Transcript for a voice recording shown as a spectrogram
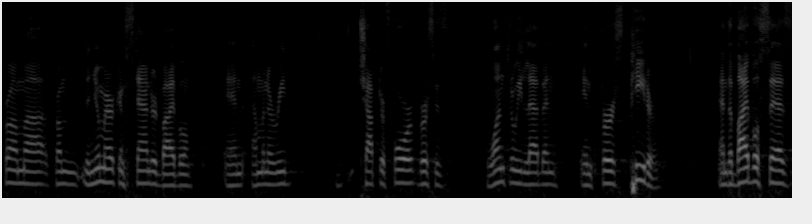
from, uh, from the New American Standard Bible, and I'm going to read chapter 4, verses 1 through 11 in 1 Peter. And the Bible says,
